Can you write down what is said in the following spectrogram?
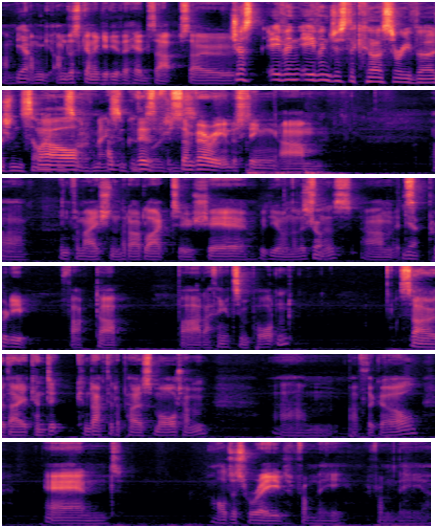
I'm, Yep. I'm, I'm just going to give you the heads up. So, just even even just a cursory version, so I can sort of make uh, some there's some very interesting um, uh, information that I'd like to share with you and the Sure. listeners. Um, it's Yep. pretty fucked up, but I think it's important. So they con- conducted a post mortem um, of the girl, and I'll just read from the from the uh,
